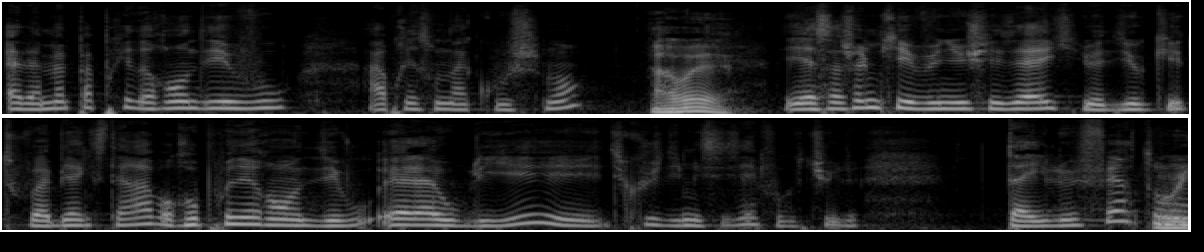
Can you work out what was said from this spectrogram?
elle a même pas pris de rendez-vous après son accouchement. Ah ouais. Et il y a sa femme qui est venue chez elle, qui lui a dit Ok, tout va bien, etc. Reprenez rendez-vous. Elle a oublié. Et du coup, je dis Mais c'est ça, il faut que tu ailles le faire, ton, Oui.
